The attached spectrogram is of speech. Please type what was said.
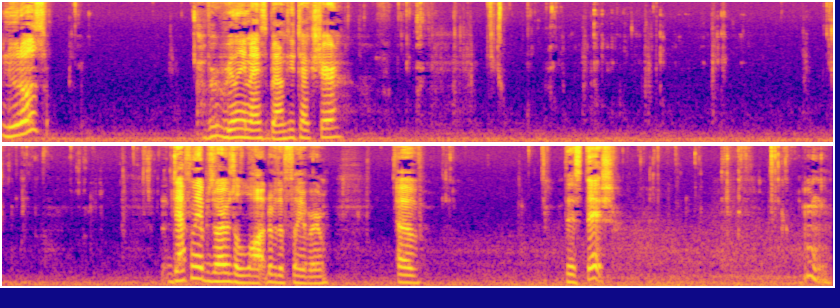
Noodles have a really nice bouncy texture. Definitely absorbs a lot of the flavor of this dish. Mm.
